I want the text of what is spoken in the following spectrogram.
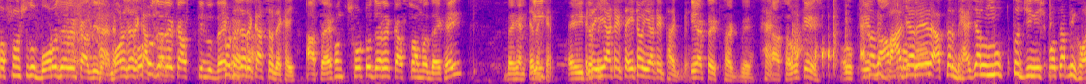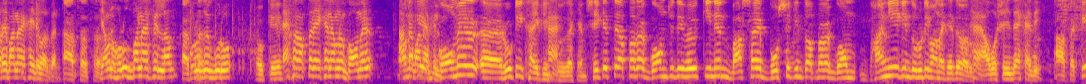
সবসময় শুধু বড় জারের কাজই হ্যাঁ। বড় জারের কাজ জারের কাজ কিন্তু ছোট জারের কাজটা দেখাই। আচ্ছা এখন ছোট জারের কাজটা আমরা দেখাই। দেখেন এটা ইয়ারটাইট এটাও ইয়ারটাইট থাকবে। এয়ারটাইট থাকবে। হ্যাঁ। আচ্ছা ওকে ওকে আপনি বাজারের আপনার ভেজাল মুক্ত জিনিসপত্র আপনি ঘরে বানায় খাইতে পারবেন। আচ্ছা আচ্ছা। যেমন হলুদ বানায় ফেললাম আচ্ছা। হলুদের গুঁড়ো। ওকে এখন আপনার এখানে আমরা গমের গমের রুটি খায় কিন্তু হ্যাঁ। দেখেন। সেক্ষেত্রে আপনারা গম যদি এভাবে কিনেন বাসায় বসে কিন্তু আপনারা গম ভাঙিয়ে কিন্তু রুটি বানায় খেতে পারবেন। হ্যাঁ অবশ্যই দেখা দিই। আচ্ছা কে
